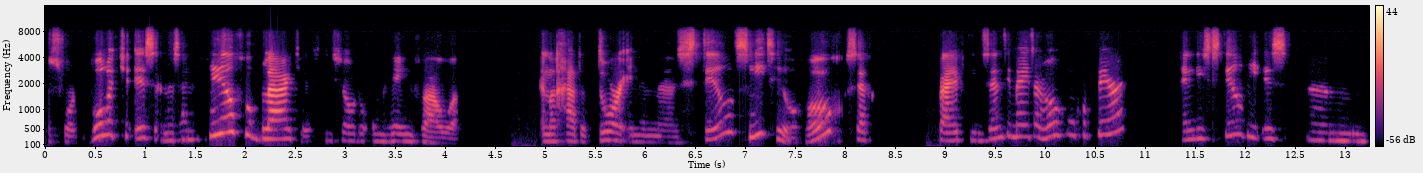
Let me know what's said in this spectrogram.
een soort bolletje is. En er zijn heel veel blaadjes die zo eromheen vouwen. En dan gaat het door in een uh. Het is niet heel hoog, zeg 15 centimeter hoog ongeveer. En die steel die is... Um,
